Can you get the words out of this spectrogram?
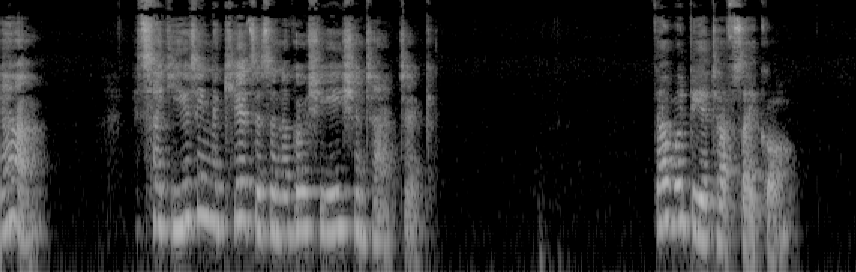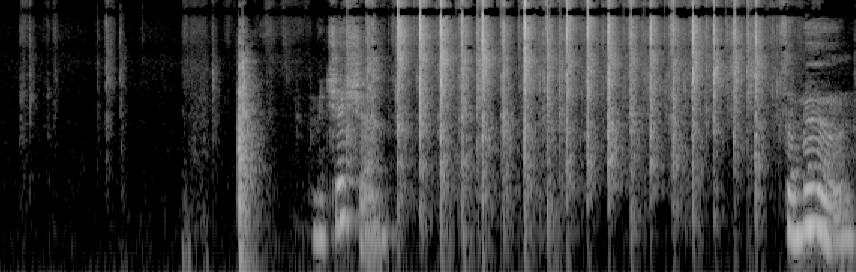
Yeah. It's like using the kids as a negotiation tactic. That would be a tough cycle. Magician. The moon.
